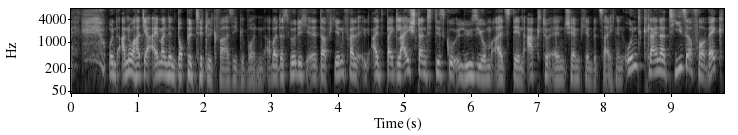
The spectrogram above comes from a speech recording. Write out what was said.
und Anno hat ja einmal den Doppeltitel quasi gewonnen. Aber das würde ich äh, auf jeden Fall äh, als bei Gleichstand Disco Elysium als den aktuellen Champion bezeichnen. Und kleiner Teaser vorweg,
